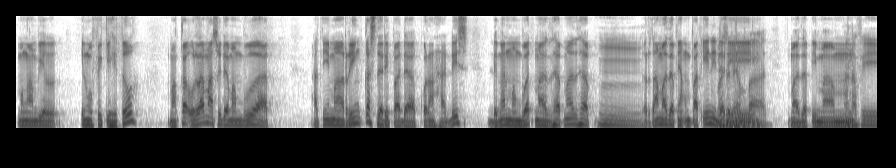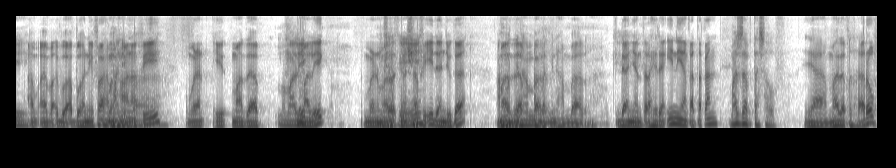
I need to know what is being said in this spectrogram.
mengambil ilmu fikih itu, maka ulama sudah membuat artinya meringkas daripada Quran hadis dengan membuat madhab-madhab. Hmm. Terutama madhab yang empat ini Mazhab dari empat. madhab Imam Hanafi. Abu, Abu, Hanifah, Abu. Hanafi, kemudian madhab Imam Malik. Malik, kemudian madhab Syafi'i. Dan juga Ahmad bin madhab. Ahmad bin Hambal. Dan yang terakhir yang ini yang katakan Mazhab tasawuf. ya madhab tasawuf,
